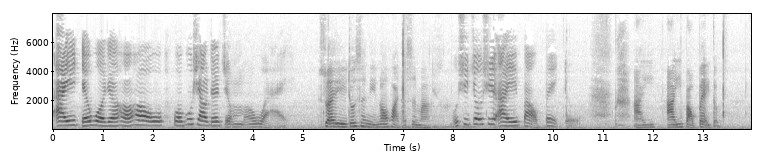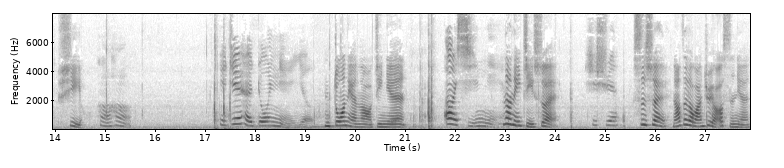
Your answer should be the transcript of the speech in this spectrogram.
阿姨给我的，好好我我不晓得怎么玩。所以就是你弄坏的是吗？不是，就是阿姨宝贝的，阿姨阿姨宝贝的，是哦，呵呵，已经很多年了，你多年了，几年？二十年。那你几岁？四岁，四岁，然后这个玩具有二十年，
